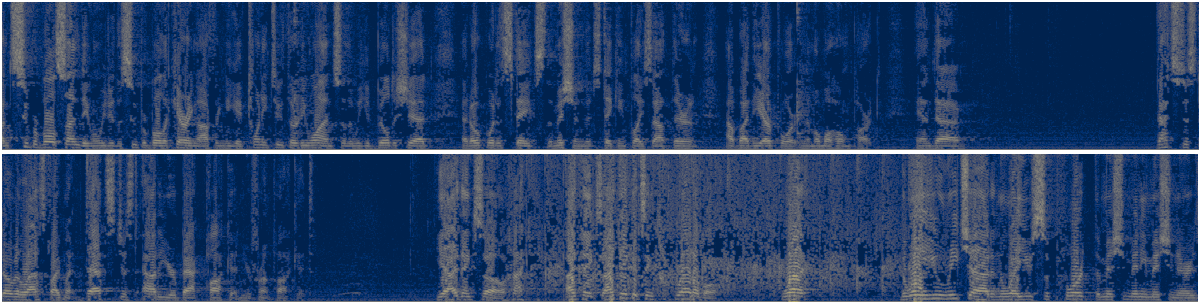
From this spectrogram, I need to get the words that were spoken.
on Super Bowl Sunday, when we do the Super Bowl of Caring offering, he gave 2231 so that we could build a shed at Oakwood Estates, the mission that's taking place out there and out by the airport in the Momo Home Park. And uh, that's just over the last five months. That's just out of your back pocket and your front pocket. Yeah, I think so. I think so. I think it's incredible what the way you reach out and the way you support the mission, many missionaries.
